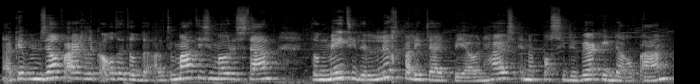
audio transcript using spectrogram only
Nou, ik heb hem zelf eigenlijk altijd op de automatische modus staan. Dan meet hij de luchtkwaliteit bij jou in huis en dan past hij de werking daarop aan.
